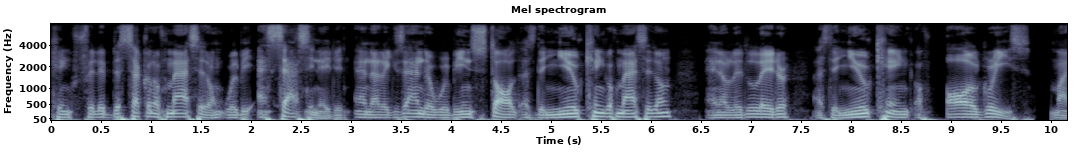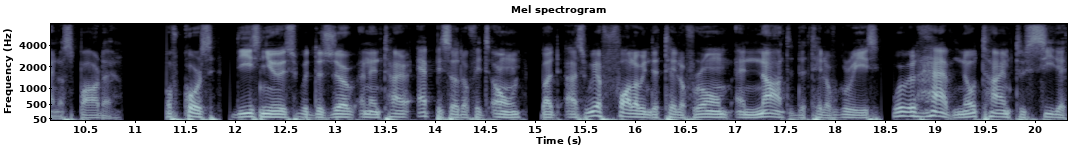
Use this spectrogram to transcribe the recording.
King Philip II of Macedon will be assassinated and Alexander will be installed as the new king of Macedon and a little later as the new king of all Greece, minus Sparta. Of course, these news would deserve an entire episode of its own, but as we are following the tale of Rome and not the tale of Greece, we will have no time to see the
